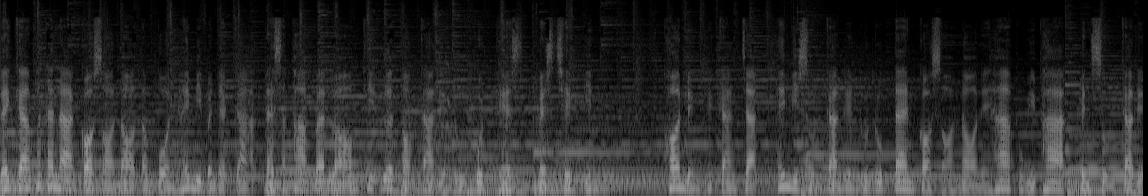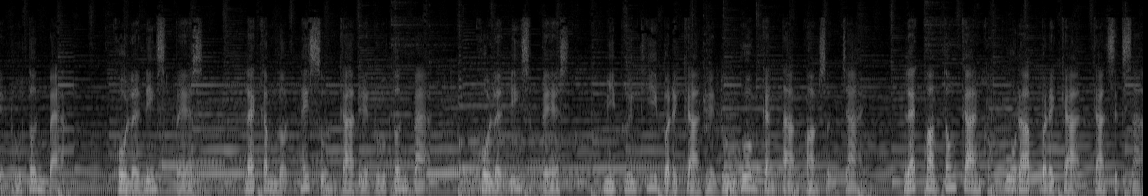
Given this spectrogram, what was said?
ในการพัฒนากศนตำบลให้มีบรรยากาศและสภาพแวดล้อมที่เอื้อต่อการเรียนรู้ Good Pace Best Check-in ข้อ 1 ในการจัดให้มีศูนย์การเรียนรู้รูปแต้นกศนใน 5 ภูมิภาค เป็นศูนย์การเรียนรู้ต้นแบบ Co-learning Space และกำหนดให้ศูนย์การเรียนรู้ต้นแบบ Co-learning Space มีพื้นที่บริการเรียนรู้ร่วมกันตามความสนใจ และความต้องการของผู้รับบริการการศึกษา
